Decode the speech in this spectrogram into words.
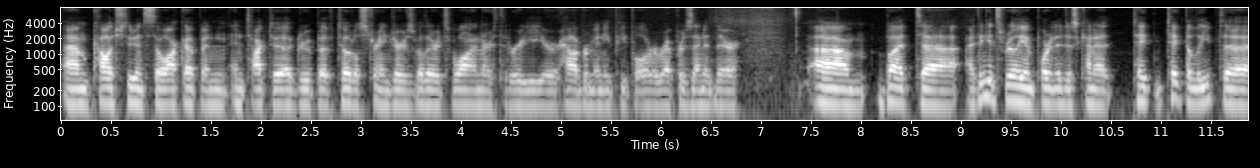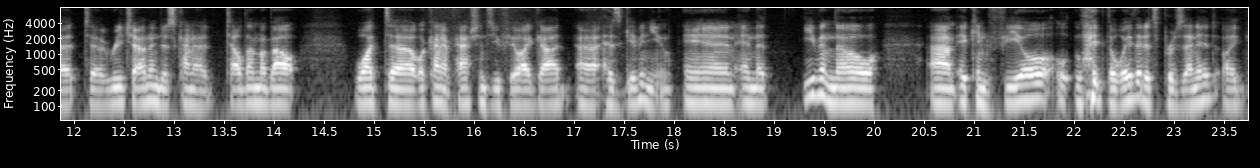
um, college students to walk up and, and talk to a group of total strangers, whether it's one or three or however many people are represented there. Um, but uh, I think it's really important to just kind of take take the leap to to reach out and just kind of tell them about what uh, what kind of passions you feel like God uh, has given you, and and that even though um, it can feel like the way that it's presented, like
